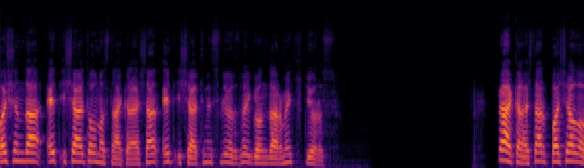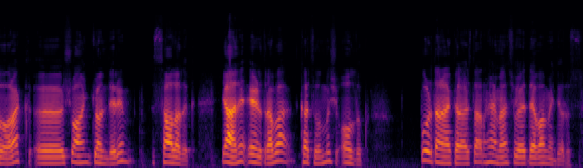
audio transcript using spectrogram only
Başında et işareti olmasın arkadaşlar. Et işaretini siliyoruz ve göndermek diyoruz. Ve arkadaşlar başarılı olarak e, şu an gönderim sağladık. Yani airdrop'a katılmış olduk. Buradan arkadaşlar hemen şöyle devam ediyoruz.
